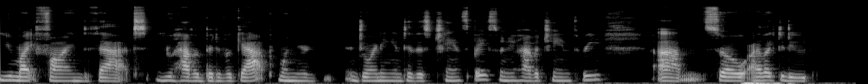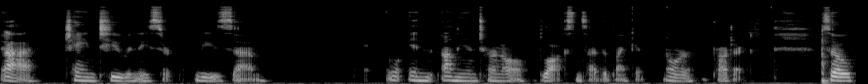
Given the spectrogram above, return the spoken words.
you might find that you have a bit of a gap when you're joining into this chain space when you have a chain three. Um, so I like to do uh, chain two in these these um, in on the internal blocks inside the blanket or project. So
